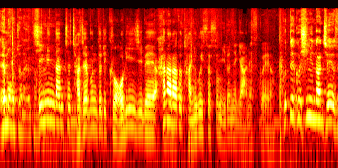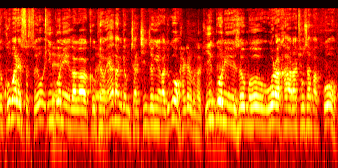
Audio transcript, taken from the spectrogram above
애 먹었잖아요. 경찰이. 시민단체 자제분들이 그 어린이집에 하나라도 다니고 있었으면 이런 얘기 안 했을 거예요. 그때 그 시민단체에서 고발했었어요. 인권위에다가 그 경- 해당 경찰 진정해가지고 네. 칼 들고 설치했네. 인권위에서 뭐 오락하라 조사받고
